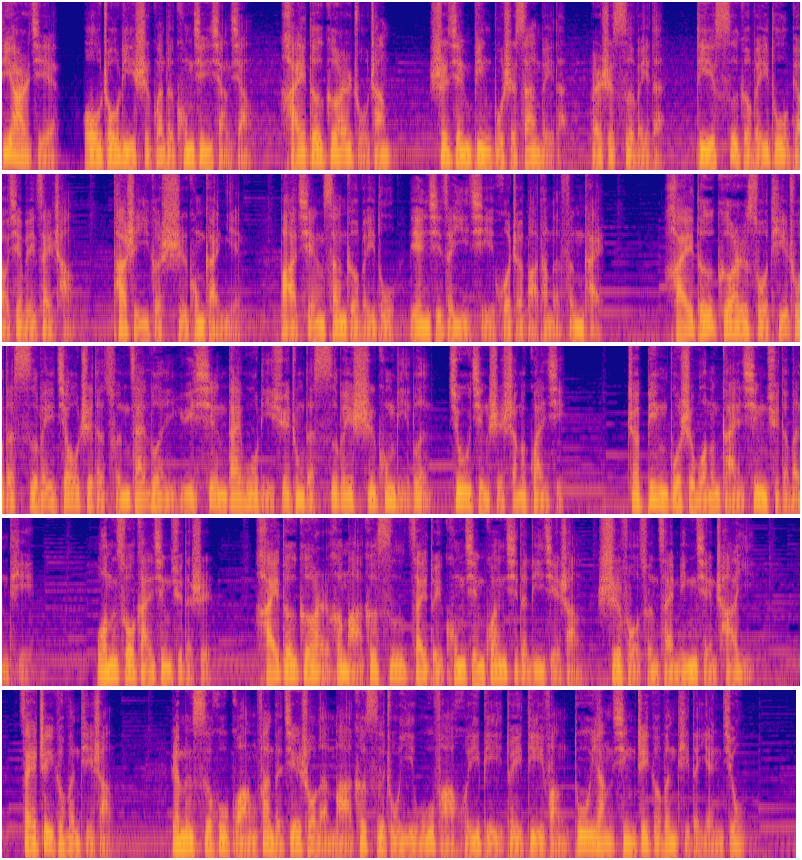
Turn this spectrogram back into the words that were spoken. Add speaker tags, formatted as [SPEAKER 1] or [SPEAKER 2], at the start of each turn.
[SPEAKER 1] 第二节，欧洲历史观的空间想象。海德格尔主张，时间并不是三维的，而是四维的。第四个维度表现为在场，它是一个时空概念，把前三个维度联系在一起，或者把它们分开。海德格尔所提出的四维交织的存在论与现代物理学中的四维时空理论究竟是什么关系？这并不是我们感兴趣的问题。我们所感兴趣的是，海德格尔和马克思在对空间关系的理解上是否存在明显差异。在这个问题上，人们似乎广泛地接受了马克思主义无法回避对地方多样性这个问题的研究。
